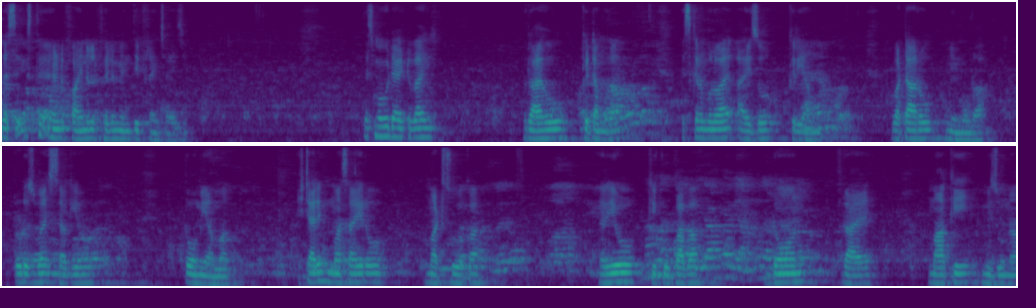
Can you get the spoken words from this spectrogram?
The sixth and final film in the franchise. This movie directed by Raiho Kitamura, screenplay by Aizo Kiriyama, Wataru Mimura, produce by Sagio Tomiyama starring Masahiro Matsuoka Ryo Kikukawa Don Fry Maki Mizuna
